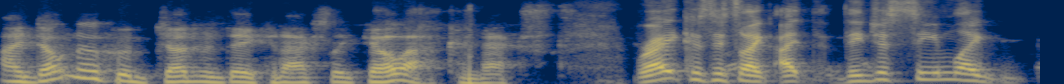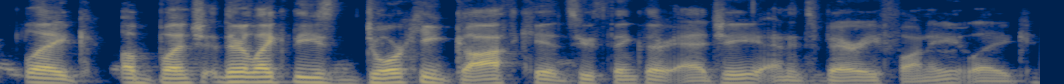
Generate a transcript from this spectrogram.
I don't know who Judgment Day could actually go after next. right because it's like I they just seem like like a bunch. They're like these dorky goth kids who think they're edgy, and it's very funny. Like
